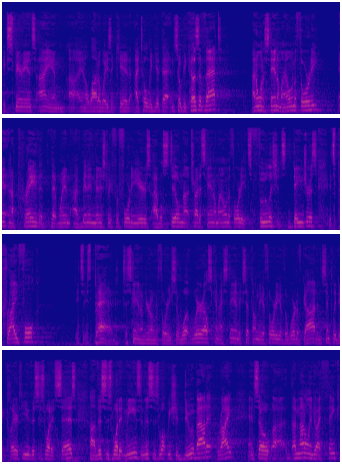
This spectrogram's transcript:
experience. I am, uh, in a lot of ways, a kid. I totally get that. And so, because of that, I don't want to stand on my own authority. And, and I pray that, that when I've been in ministry for 40 years, I will still not try to stand on my own authority. It's foolish, it's dangerous, it's prideful. It's, it's bad to stand on your own authority. So, what, where else can I stand except on the authority of the Word of God and simply declare to you this is what it says, uh, this is what it means, and this is what we should do about it, right? And so, uh, not only do I think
